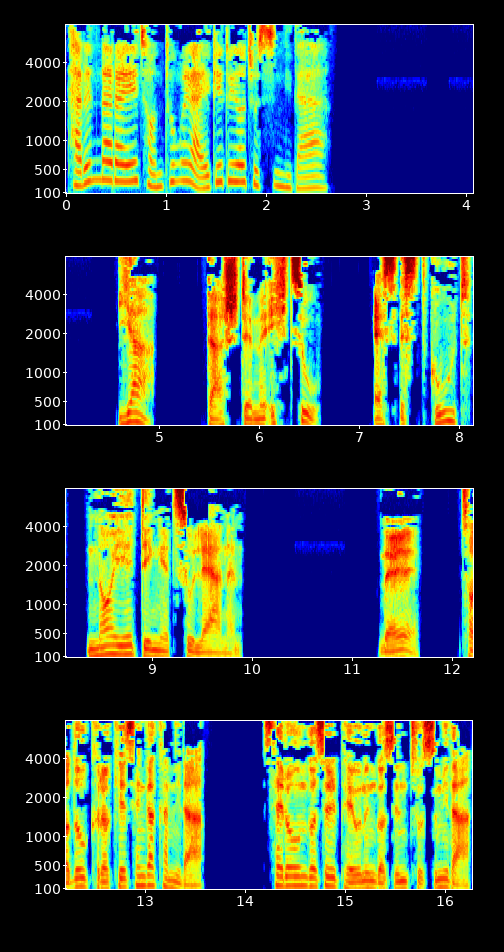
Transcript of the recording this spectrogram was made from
다른 나라의 전통을 알게 되어 좋습니다. Ja, da stimme ich zu. Es ist gut, neue Dinge zu lernen. 네, 저도 그렇게 생각합니다. 새로운 것을 배우는 것은 좋습니다.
